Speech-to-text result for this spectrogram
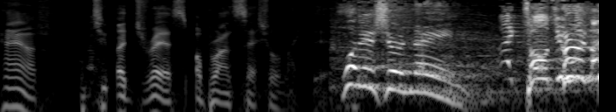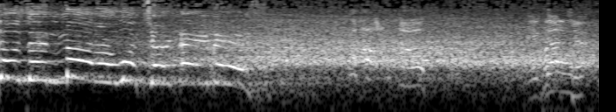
have to address a bronsexual like this. What is your name? I told you. It doesn't matter what your name is. You gotcha.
